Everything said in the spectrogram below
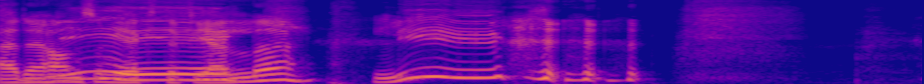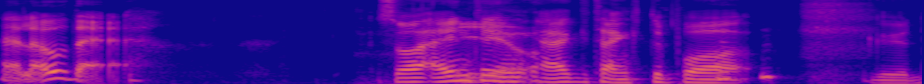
Er det han som gikk til fjellet? Luke! Hello there. Så en ting jeg tenkte på Gud.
